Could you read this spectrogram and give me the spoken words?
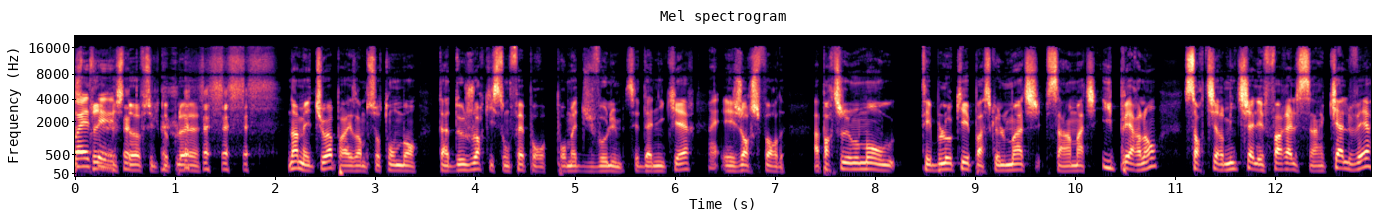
ouais, c'est- Christophe, s'il te plaît. non, mais tu vois, par exemple, sur ton banc, tu as deux joueurs qui sont faits pour, pour mettre du volume. C'est Danny Kerr Ouais. et George Ford. À partir du moment où tu es bloqué parce que le match, c'est un match hyper lent, sortir Mitchell et Farrell, c'est un calvaire.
